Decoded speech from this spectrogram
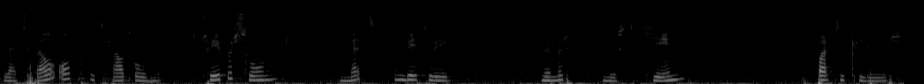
Let wel op, het gaat over twee personen met een btw-nummer, dus geen particulier.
